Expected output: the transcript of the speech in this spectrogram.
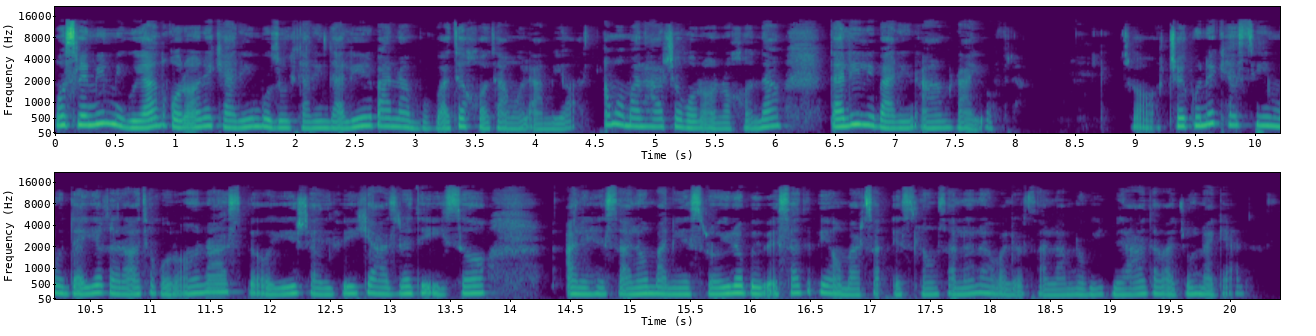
مسلمین می‌گویند قرآن کریم بزرگترین دلیل بر نبوت خاتم الانبیا است. اما من هرچه قرآن را خواندم دلیلی بر این امر نیافتم. چهار چگونه کسی مدعی قرائت قرآن است؟ به آیه شریفه که حضرت عیسی علیه السلام بنی اسرائیل را به بعثت پیامبر اسلام صلی الله علیه وسلم نوید می‌دهد توجه نکرده است.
